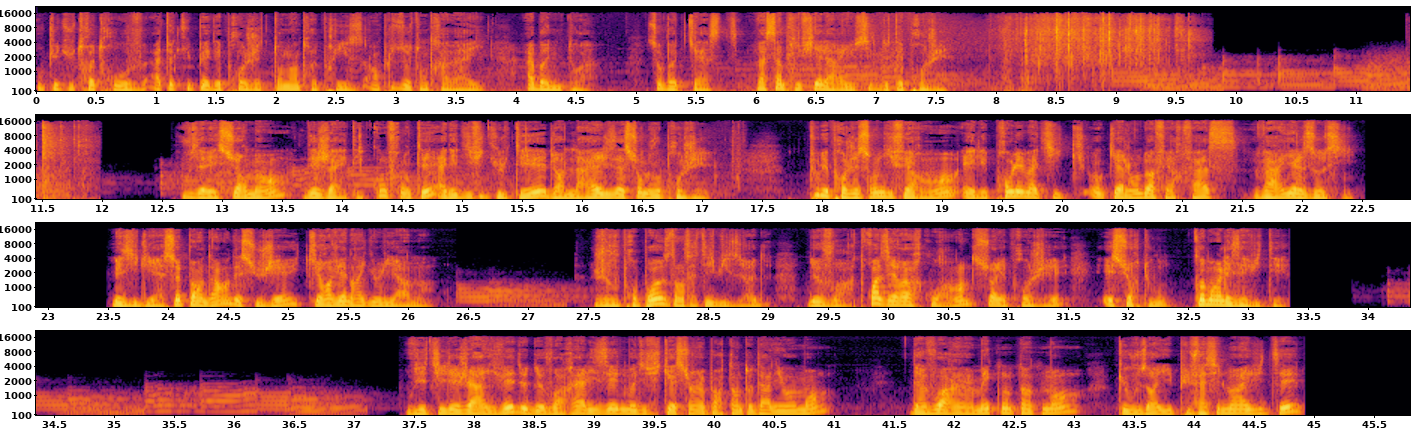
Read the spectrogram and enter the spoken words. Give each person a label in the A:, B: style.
A: ou que tu te retrouves à t'occuper des projets de ton entreprise en plus de ton travail, abonne-toi. Ce podcast va simplifier la réussite de tes projets. Vous avez sûrement déjà été confronté à des difficultés lors de la réalisation de vos projets. Tous les projets sont différents et les problématiques auxquelles on doit faire face varient elles aussi. Mais il y a cependant des sujets qui reviennent régulièrement. Je vous propose dans cet épisode de voir trois erreurs courantes sur les projets et surtout comment les éviter. Vous est-il déjà arrivé de devoir réaliser une modification importante au dernier moment? D'avoir un mécontentement que vous auriez pu facilement éviter?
